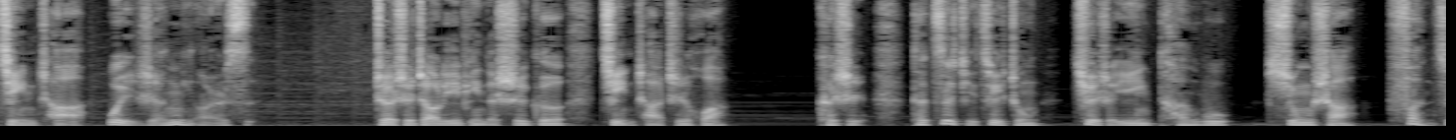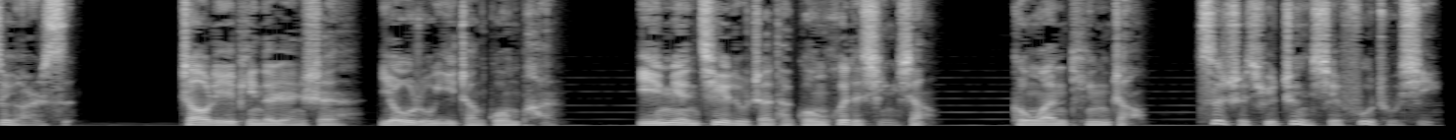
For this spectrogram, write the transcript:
警察为人民而死。这是赵礼品的诗歌《警察之花》，可是他自己最终却是因贪污、凶杀。犯罪而死，赵黎平的人生犹如一张光盘，一面记录着他光辉的形象，公安厅长、自治区政协副主席、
